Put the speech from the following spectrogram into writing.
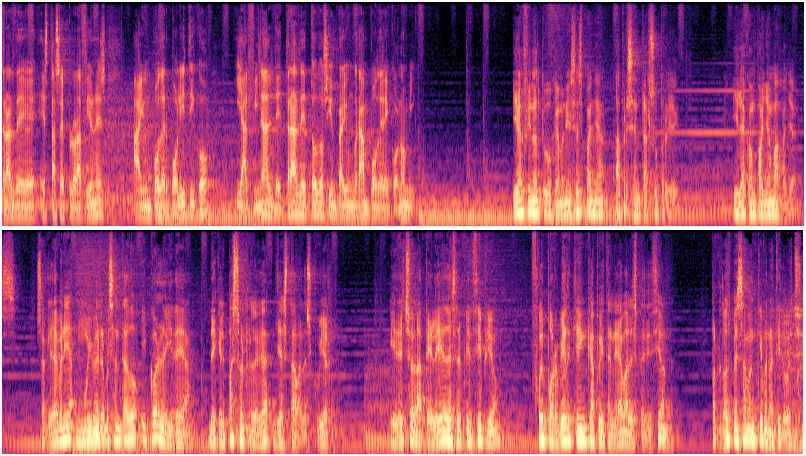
Detrás de estas exploraciones hay un poder político y al final, detrás de todo, siempre hay un gran poder económico. Y al final tuvo que venirse a España a presentar su proyecto. Y le acompañó Magallanes. O sea que ya venía muy bien representado y con la idea de que el paso en realidad ya estaba descubierto. Y de hecho la pelea desde el principio fue por ver quién capitaneaba la expedición, porque todos pensaban que iban a tiro hecho.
